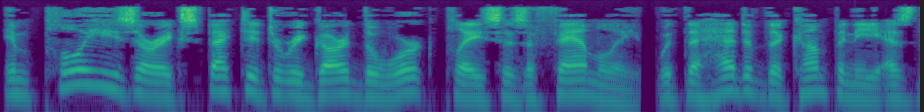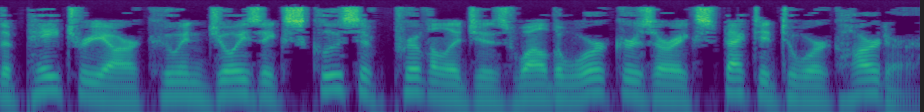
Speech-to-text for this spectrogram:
Employees are expected to regard the workplace as a family, with the head of the company as the patriarch who enjoys exclusive privileges while the workers are expected to work harder.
